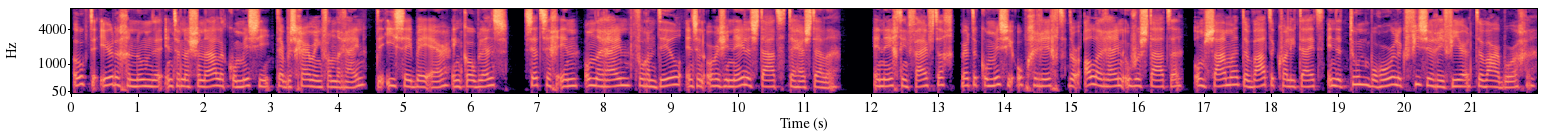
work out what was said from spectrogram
Ook de eerder genoemde Internationale Commissie ter Bescherming van de Rijn, de ICBR in Koblenz, zet zich in om de Rijn voor een deel in zijn originele staat te herstellen. In 1950 werd de commissie opgericht door alle Rijnoeverstaten om samen de waterkwaliteit in de toen behoorlijk vieze rivier te waarborgen.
